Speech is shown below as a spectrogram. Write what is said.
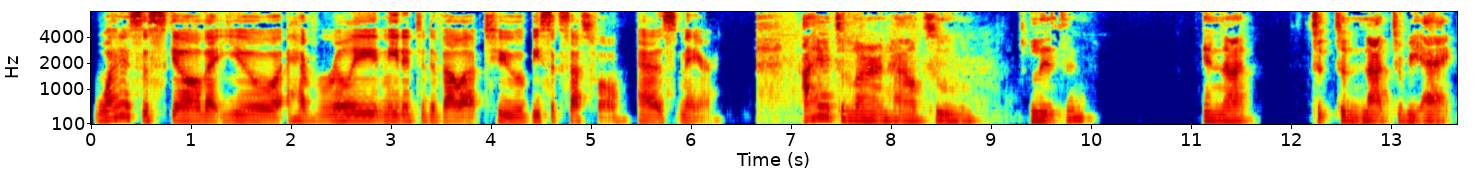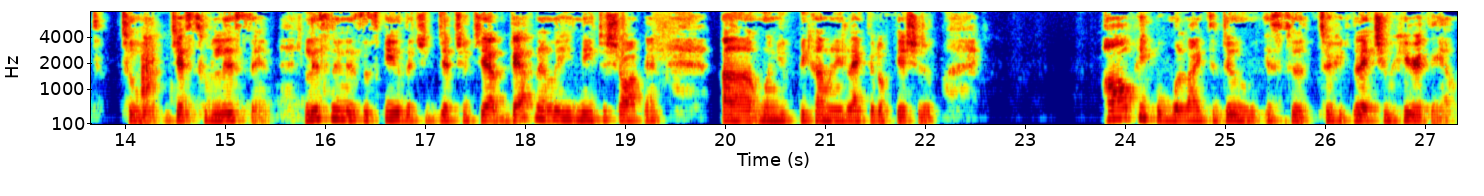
What is the skill that you have really needed to develop to be successful as mayor? I had to learn how to listen and not to, to not to react to it, just to listen. Listening is a skill that you that you definitely need to sharpen uh, when you become an elected official. All people would like to do is to to let you hear them.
